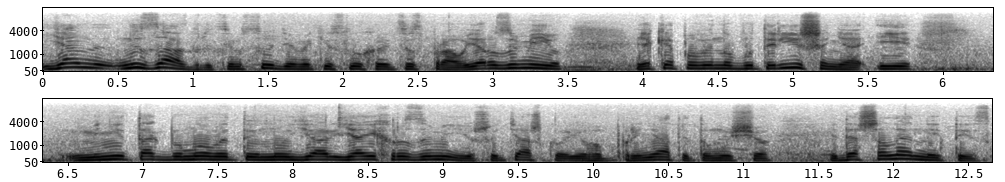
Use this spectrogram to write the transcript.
я не заздрю цим суддям, які слухають цю справу. Я розумію, яке повинно бути рішення, і мені так би мовити, ну я, я їх розумію, що тяжко його прийняти, тому що йде шалений тиск.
